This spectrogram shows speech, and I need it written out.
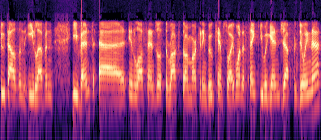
2011 event uh, in Los Angeles, the Rockstar Marketing Bootcamp. So I want to thank you again, Jeff, for doing that.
